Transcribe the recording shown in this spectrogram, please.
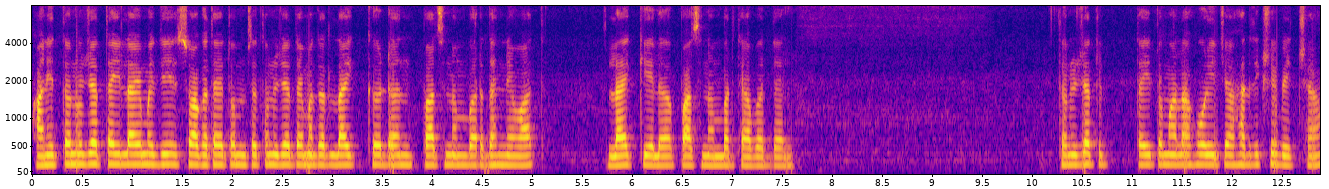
आणि तनुजाताई लाईव्हमध्ये स्वागत आहे. तुमचं तनुजाताई म्हणतात लाईक डन पाच नंबर धन्यवाद. लाईक केलं पाच नंबर त्याबद्दल. तनुजाताई तुम्हाला होळीच्या हार्दिक शुभेच्छा.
